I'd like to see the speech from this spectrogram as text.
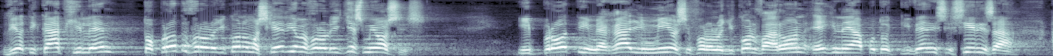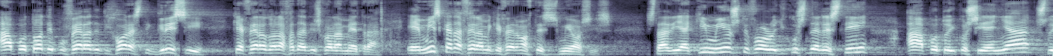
Διότι κάποιοι λένε το πρώτο φορολογικό νομοσχέδιο με φορολογικές μειώσεις. Η πρώτη μεγάλη μείωση φορολογικών βαρών έγινε από το κυβέρνηση ΣΥΡΙΖΑ από τότε που φέρατε τη χώρα στην κρίση και φέρατε όλα αυτά τα δύσκολα μέτρα. Εμείς καταφέραμε και φέραμε αυτές τις μειώσεις. Σταδιακή μείωση του φορολογικού συντελεστή από το 29% στο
